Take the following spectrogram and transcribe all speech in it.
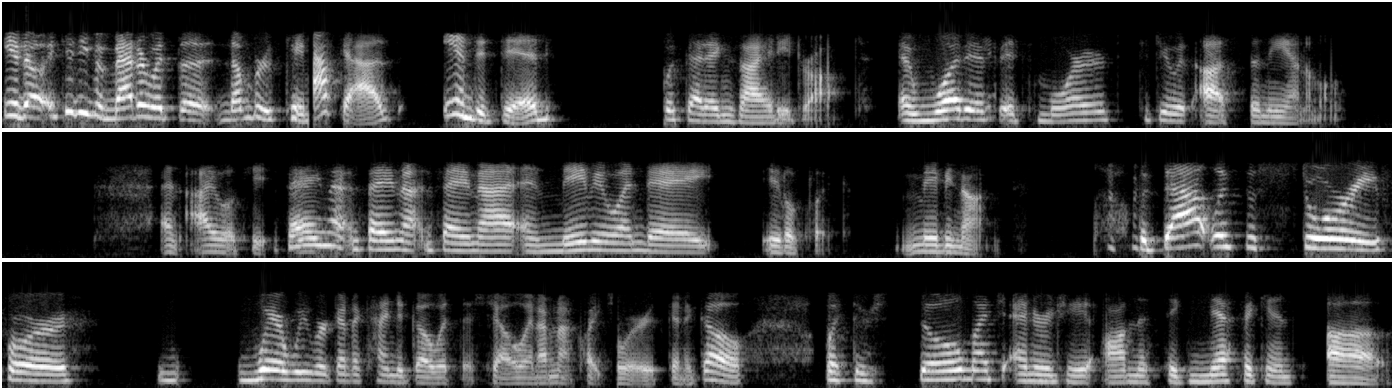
You know, it didn't even matter what the numbers came back as, and it did, but that anxiety dropped. And what if it's more to do with us than the animals? And I will keep saying that and saying that and saying that, and maybe one day it'll click. Maybe not but that was the story for where we were going to kind of go with the show, and I'm not quite sure where it's going to go. But there's so much energy on the significance of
